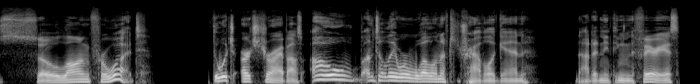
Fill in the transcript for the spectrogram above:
So long for what? The witch arched her eyebrows. Oh, until they were well enough to travel again. Not anything nefarious.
